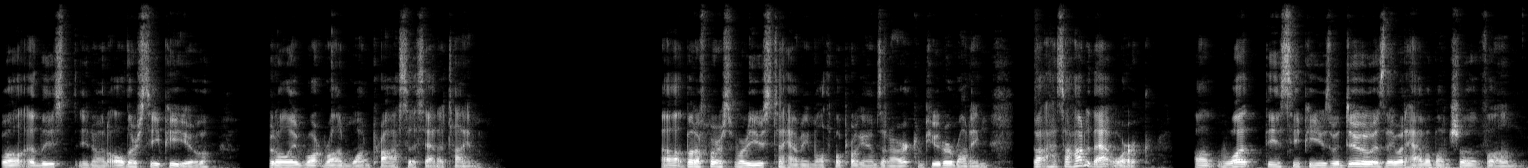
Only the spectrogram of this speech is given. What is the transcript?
well, at least, you know, an older CPU could only run one process at a time. Uh, but of course, we're used to having multiple programs in our computer running. So, so how did that work? Um, what these CPUs would do is they would have a bunch of um,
